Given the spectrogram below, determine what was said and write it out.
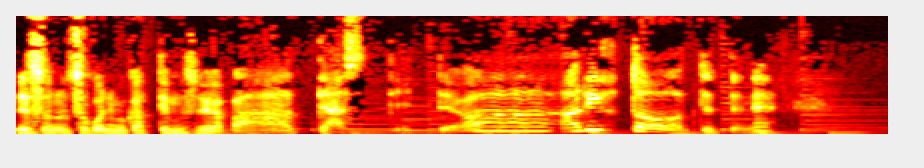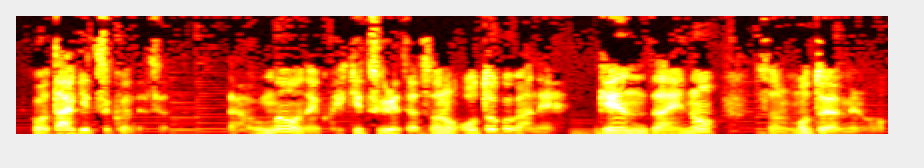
で、その、そこに向かって娘がバーって走っていって、ああ、ありがとうって言ってね、こう抱きつくんですよ。だから馬をね、こう引き継ぎれたその男がね、現在のその元嫁の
